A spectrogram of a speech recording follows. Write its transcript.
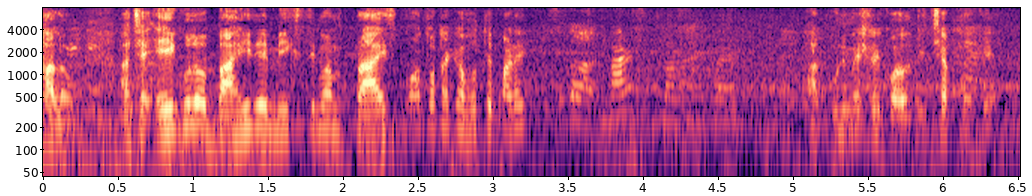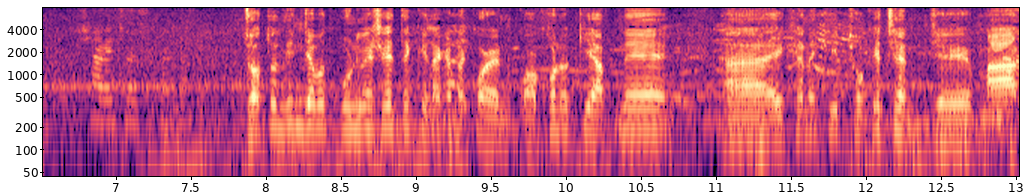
ভালো। আচ্ছা এইগুলো বাহিরে ম্যাক্সিমাম প্রাইস কত টাকা হতে পারে? আর পূর্ণিমা শাড়ি কত দিচ্ছে আপনাকে? যতদিন যাবত পূর্ণিমা শাড়িতে কেনাকাটা করেন কখনো কি আপনি এখানে কি ঠকেছেন যে মার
